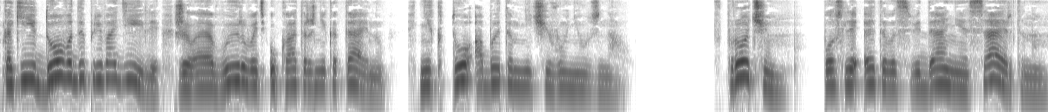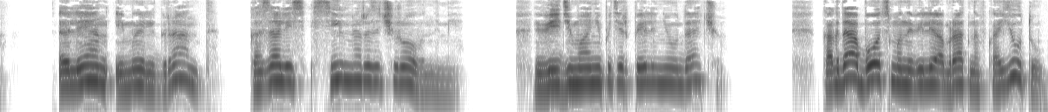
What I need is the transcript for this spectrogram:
Какие доводы приводили, желая вырвать у каторжника тайну? Никто об этом ничего не узнал. Впрочем, после этого свидания с Айртоном Элен и Мэри Грант казались сильно разочарованными. Видимо, они потерпели неудачу. Когда боцмана вели обратно в каюту,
